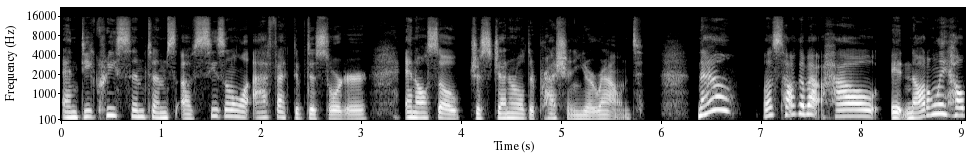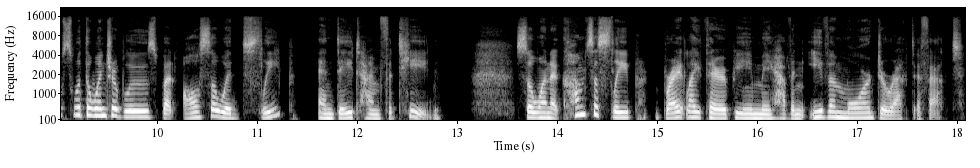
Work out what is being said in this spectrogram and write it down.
and decrease symptoms of seasonal affective disorder and also just general depression year round. Now, let's talk about how it not only helps with the winter blues, but also with sleep and daytime fatigue. So, when it comes to sleep, bright light therapy may have an even more direct effect.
